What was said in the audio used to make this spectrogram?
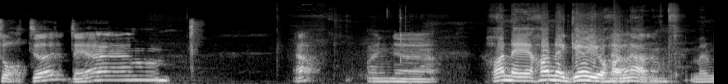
Doughty der, det mm, Ja, han eh, Han er, han er gøy å ha Ja, ja. nevnt, men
